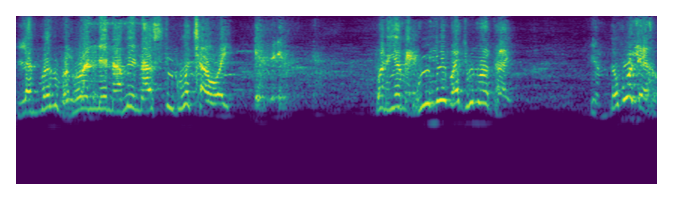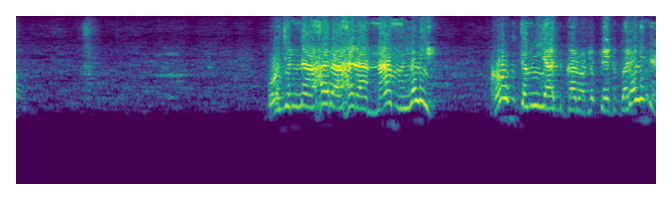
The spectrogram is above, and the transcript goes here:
લગભગ ભગવાન ને નામે નાસ્તિક ઓછા હોય. પણ એમ ભૂલે પાછું ન થાય. એમ તો બોલે હું ભોજન ના હરા હરા નામ લઈ ખૂબ તમે યાદ કરો એટલે પેટ ભરાય ને?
